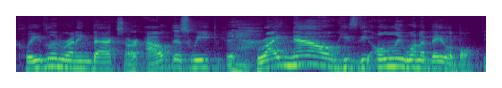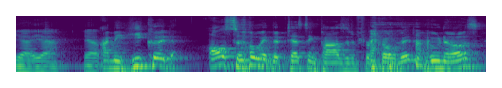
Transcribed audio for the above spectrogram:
Cleveland running backs are out this week. Yeah. Right now, he's the only one available. Yeah, yeah, yeah. I mean, he could also end up testing positive for COVID. Who knows?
